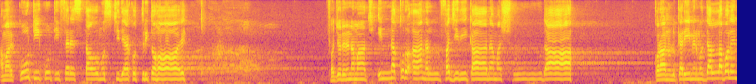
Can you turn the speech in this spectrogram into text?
আমার কোটি কোটি ফেরেস্তাও মসজিদে একত্রিত হয়। ফজরের নামাজ, ইন্না কোরআন আল ফজরি কানা মাশহুদা। কোরআনুল করিমের মধ্যে আল্লাহ বলেন,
